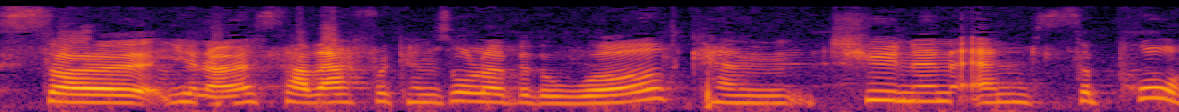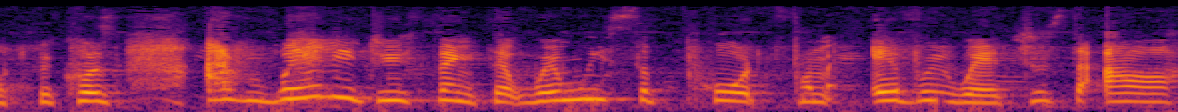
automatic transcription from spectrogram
So, you know, South Africans all over the world can tune in and support because I really do think that when we support from everywhere, just our,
